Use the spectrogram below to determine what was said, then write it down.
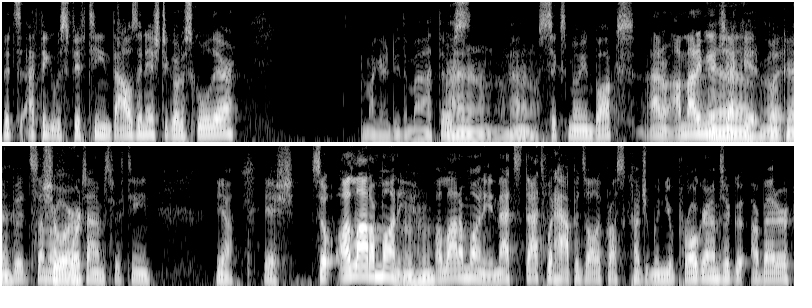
it's I think it was 15,000 ish to go to school there. Am I going to do the math there? I don't know, I don't know. 6 million bucks. I don't I'm not even going to check it, but okay. but some Sure. 4 times 15. Yeah, ish. So a lot of money, Mm-hmm. a lot of money, and that's that's what happens all across the country. When your programs are good, are better,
